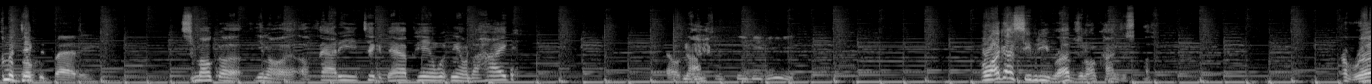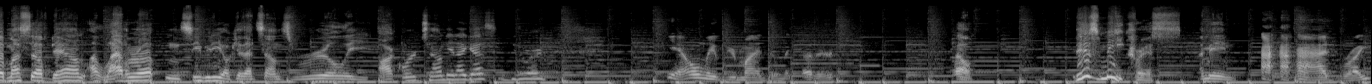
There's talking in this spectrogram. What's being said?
I'm addicted. Smoke fatty. Smoke a, you know, a, a fatty. Take a dab pen with me on the hike. That'll No, CBD. Oh, I got CBD rubs and all kinds of stuff. I rub myself down. I lather up in CBD. Okay, that sounds really awkward sounding. I guess would be the word. Yeah, only if your mind's in the gutter. Well, it is me, Chris. I mean, right?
